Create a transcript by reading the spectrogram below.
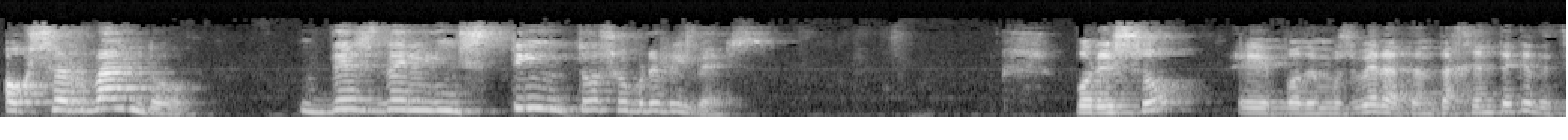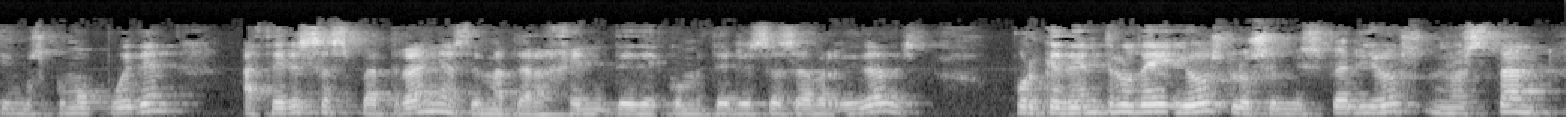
observando. Desde el instinto sobrevives. Por eso eh, podemos ver a tanta gente que decimos, ¿cómo pueden hacer esas patrañas de matar a gente, de cometer esas aberridades? Porque dentro de ellos los hemisferios no están,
